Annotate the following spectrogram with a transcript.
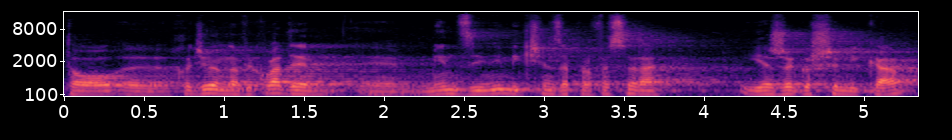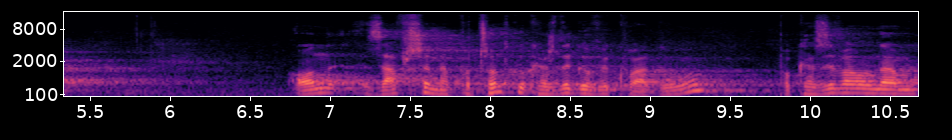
to y, chodziłem na wykłady y, między innymi księdza profesora Jerzego Szymika. On zawsze na początku każdego wykładu pokazywał nam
